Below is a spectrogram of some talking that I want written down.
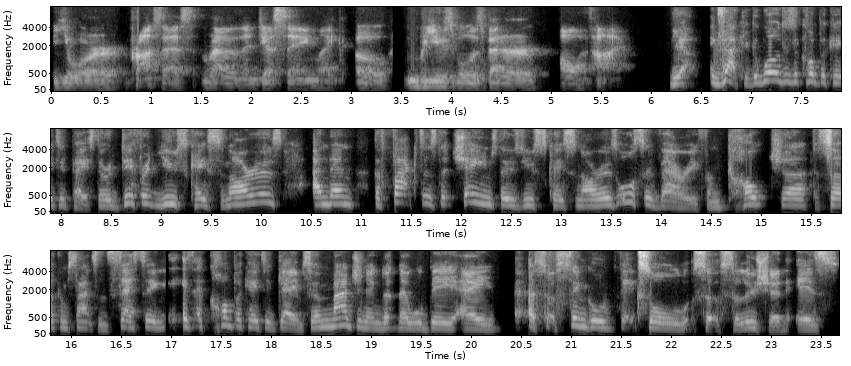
your process rather than just saying like, oh, reusable is better all the time. Yeah, exactly. The world is a complicated place. There are different use case scenarios, and then the factors that change those use case scenarios also vary from culture to circumstance and setting. It's a complicated game. So imagining that there will be a, a sort of single fix all sort of solution is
